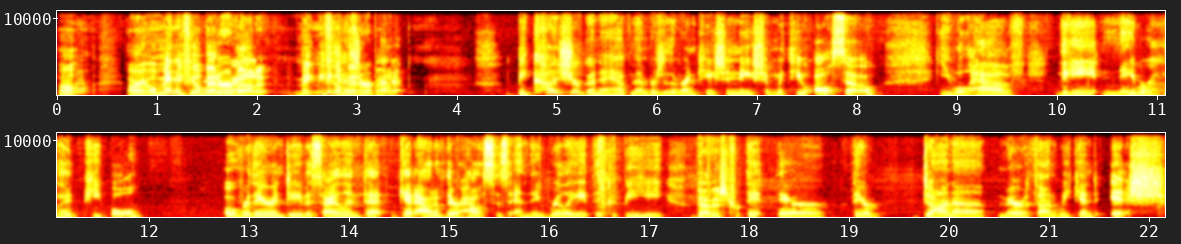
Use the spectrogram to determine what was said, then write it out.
Well, Uh-huh. all right. Well, make And me feel gonna be better about it. Make me feel better about gonna- it. Because you're going to have members of the Runcation Nation with you. Also, you will have the neighborhood people over there in Davis Island that get out of their houses and they really they could be That is true. they, they're they're Donna Marathon Weekend ish.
